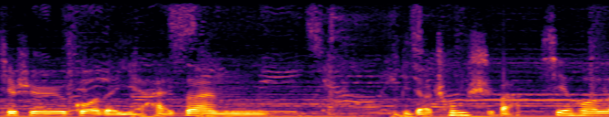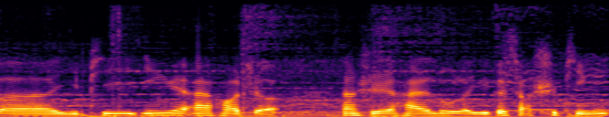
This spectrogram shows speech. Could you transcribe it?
其实过得也还算比较充实吧，邂逅了一批音乐爱好者，当时还录了一个小视频，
